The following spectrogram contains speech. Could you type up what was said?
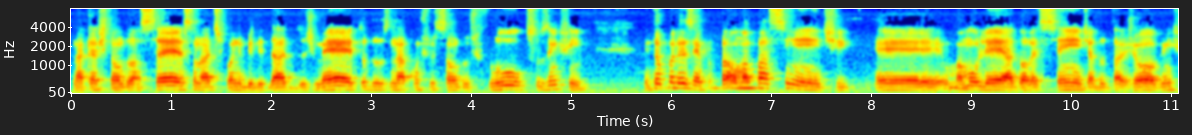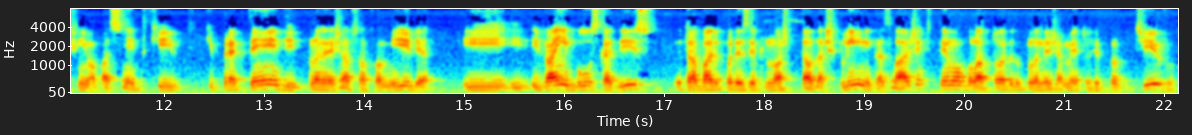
Na questão do acesso, na disponibilidade dos métodos, na construção dos fluxos, enfim. Então, por exemplo, para uma paciente, é, uma mulher adolescente, adulta jovem, enfim, uma paciente que, que pretende planejar sua família e, e, e vai em busca disso, eu trabalho, por exemplo, no Hospital das Clínicas, lá a gente tem um ambulatório do planejamento reprodutivo,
